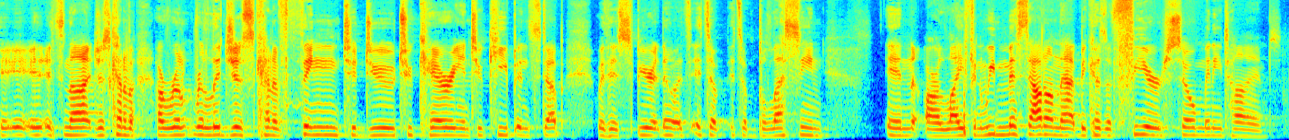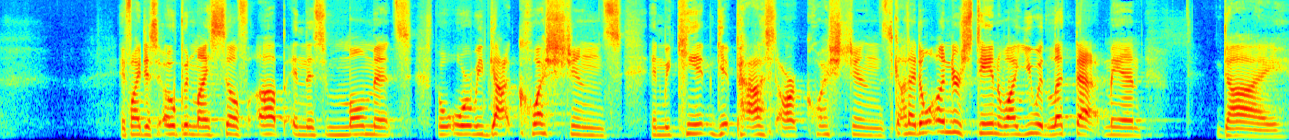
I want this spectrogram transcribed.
It, it, it's not just kind of a, a religious kind of thing to do, to carry, and to keep in step with his spirit. No, it's, it's, a, it's a blessing in our life. And we miss out on that because of fear so many times if I just open myself up in this moment, or we've got questions and we can't get past our questions. God, I don't understand why you would let that man die.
